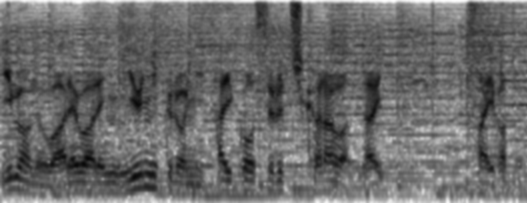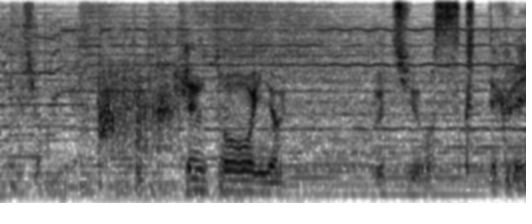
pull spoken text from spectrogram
今の我々にユニクロンに対抗する力はない。サイバトルでしょ健闘を祈る宇宙を救ってくれ。ビ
